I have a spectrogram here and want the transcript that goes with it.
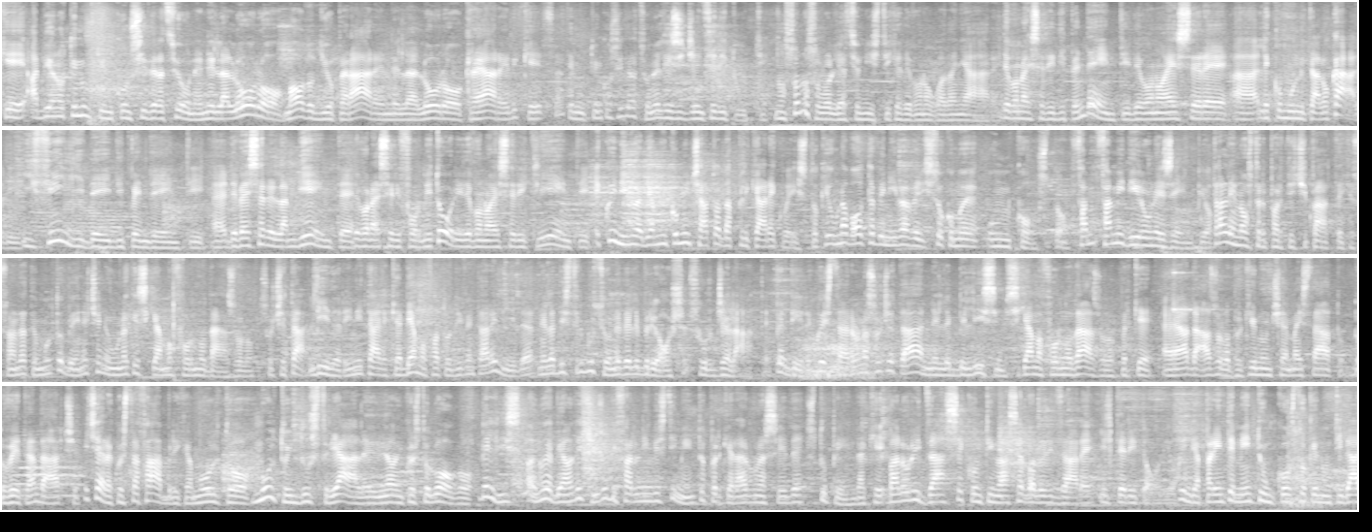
che abbiano tenuto in considerazione nel loro modo di operare, nel loro creare ricchezza, tenuto in considerazione le esigenze di tutti. Non sono solo gli azionisti che devono guadagnare, devono essere i dipendenti, devono essere uh, le comunità locali, i figli dei dipendenti, eh, deve essere l'ambiente, devono essere i fornitori, devono essere i clienti e quindi noi abbiamo incominciato ad applicare questo che una volta veniva visto come un costo. Fam, fammi dire un esempio. Tra le nostre partecipate che sono andate molto bene ce n'è una che si chiama Forno d'Asolo, società leader in Italia che abbiamo fatto diventare leader nella distribuzione delle brioche surgelate. Per dire, questa era una società nelle bellissime, si chiama Forno d'Asolo perché è ad Asolo, per chi non c'è mai stato, dovete andarci. E c'era questa fabbrica molto, molto industriale no, in questo luogo, bellissima, noi abbiamo deciso di fare l'investimento per creare una sede stupenda che valorizzasse e continuasse a valorizzare il territorio. Quindi apparentemente un costo che non ti dà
